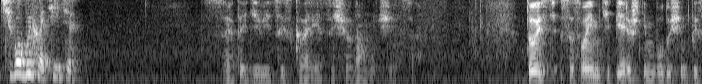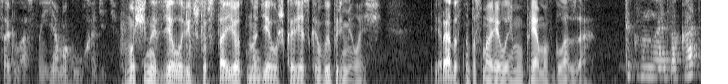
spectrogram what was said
Чего вы хотите? С этой девицей скворец еще намучается. То есть со своим теперешним будущим ты согласна, я могу уходить. Мужчина сделал вид, что встает, но девушка резко выпрямилась и радостно посмотрела ему прямо в глаза. Так вы мой адвокат?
